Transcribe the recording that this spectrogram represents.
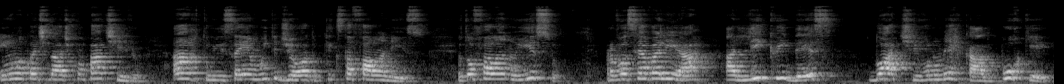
em uma quantidade compatível. Ah, Arthur, isso aí é muito idiota, por que, que você está falando isso? Eu estou falando isso para você avaliar a liquidez do ativo no mercado. Por quê?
